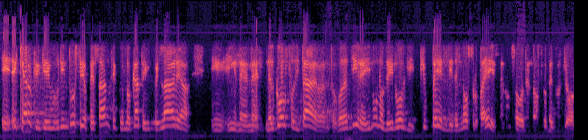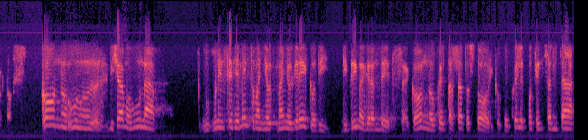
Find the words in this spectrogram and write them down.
E, è chiaro che, che, un'industria pesante collocata in quell'area, in, in, nel Golfo di Taranto, vale a dire in uno dei luoghi più belli del nostro paese, non solo del nostro mezzogiorno, con un, diciamo una, un insediamento magno, magno greco di di prima grandezza, con quel passato storico, con quelle potenzialità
